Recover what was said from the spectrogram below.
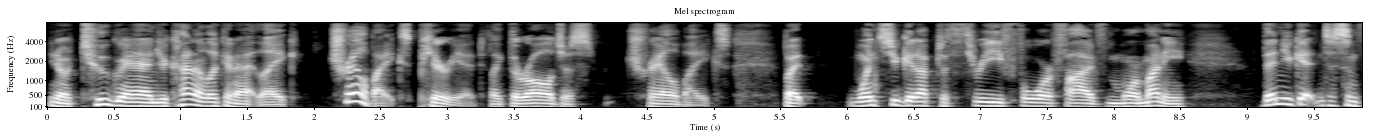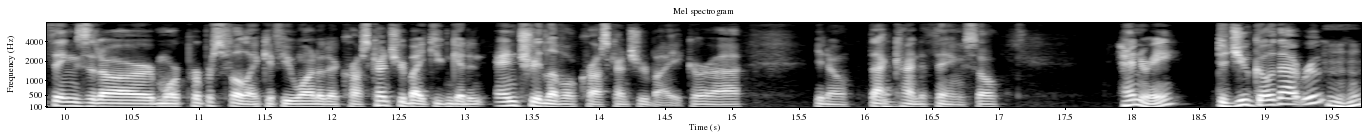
you know, two grand, you're kind of looking at like trail bikes. Period. Like they're all just trail bikes. But once you get up to three, four, five more money, then you get into some things that are more purposeful. Like if you wanted a cross country bike, you can get an entry level cross country bike or a, you know, that kind of thing. So, Henry, did you go that route, hmm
